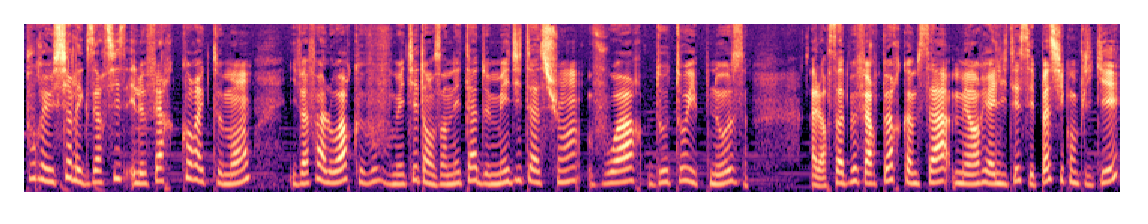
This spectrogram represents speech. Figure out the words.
Pour réussir l'exercice et le faire correctement, il va falloir que vous vous mettiez dans un état de méditation, voire d'auto-hypnose. Alors ça peut faire peur comme ça, mais en réalité c'est pas si compliqué.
